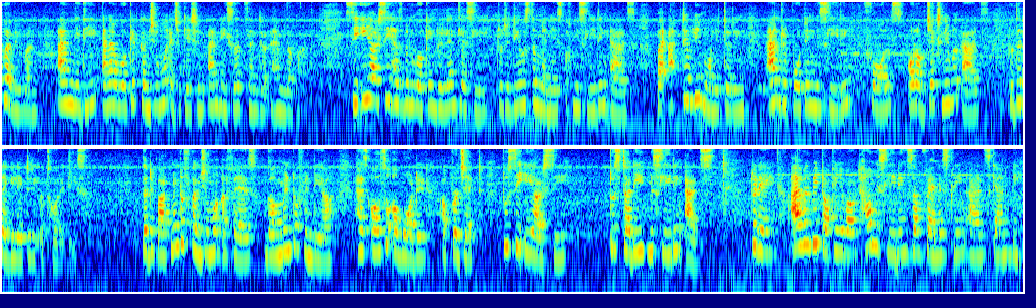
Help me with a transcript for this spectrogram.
Hello everyone, I am Nidhi and I work at Consumer Education and Research Center, Ahmedabad. CERC has been working relentlessly to reduce the menace of misleading ads by actively monitoring and reporting misleading, false or objectionable ads to the regulatory authorities. The Department of Consumer Affairs, Government of India has also awarded a project to CERC to study misleading ads. Today, I will be talking about how misleading some fairness cream ads can be.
